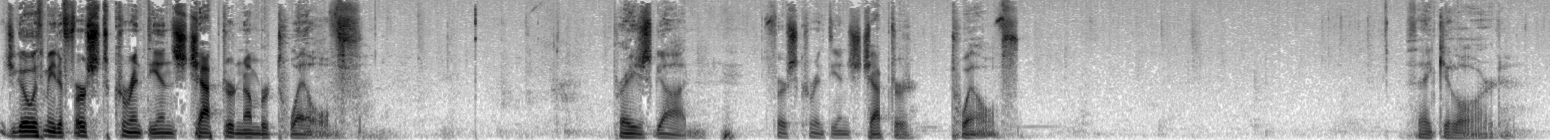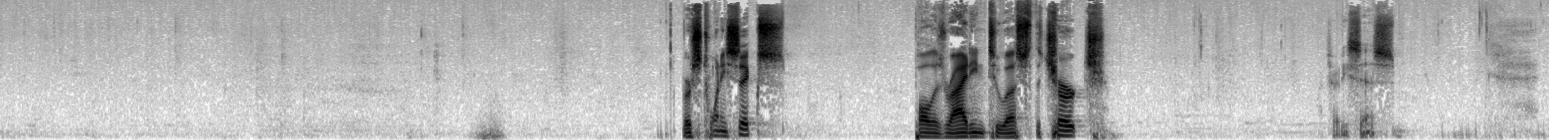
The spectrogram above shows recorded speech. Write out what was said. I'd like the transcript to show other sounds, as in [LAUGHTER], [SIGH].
Would you go with me to 1 Corinthians chapter number 12? Praise God. 1 Corinthians chapter 12. Thank you, Lord. Verse 26, Paul is writing to us, the church. That's what he says.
